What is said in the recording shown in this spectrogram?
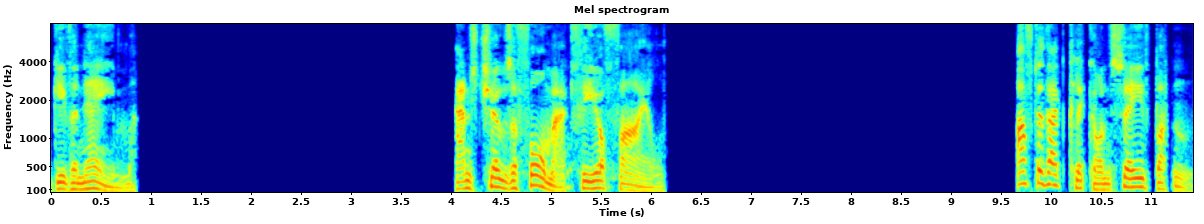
Give a name. And choose a format for your file. After that click on Save button.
